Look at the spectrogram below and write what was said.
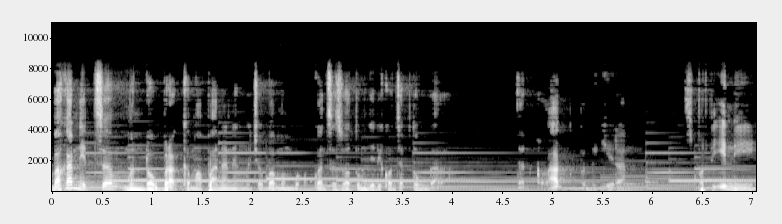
Bahkan Nietzsche mendobrak kemapanan yang mencoba membekukan sesuatu menjadi konsep tunggal. Dan kelak pemikiran seperti ini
